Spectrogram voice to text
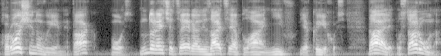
Хороші новини, так? Ось. Ну, до речі, це реалізація планів якихось. Далі, пуста руна.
